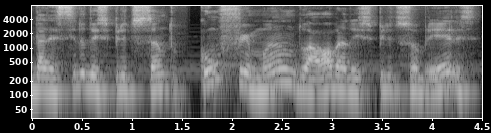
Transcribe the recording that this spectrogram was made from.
da descida do Espírito Santo, confirmando a obra do Espírito sobre eles,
